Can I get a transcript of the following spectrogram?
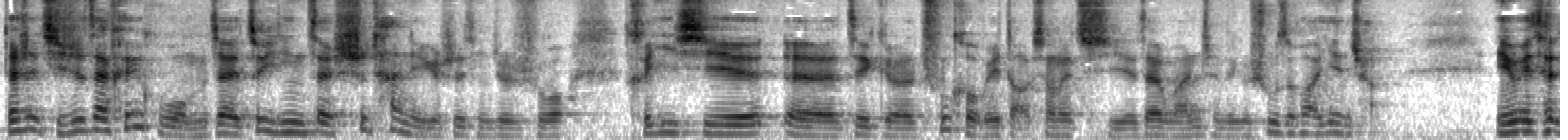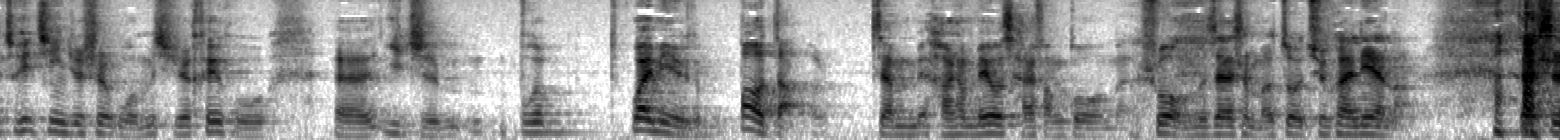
但是其实，在黑虎，我们在最近在试探的一个事情，就是说和一些呃这个出口为导向的企业在完成这个数字化验厂。因为在最近，就是我们其实黑虎，呃，一直不，外面有个报道，在好像没有采访过我们，说我们在什么做区块链了，但是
